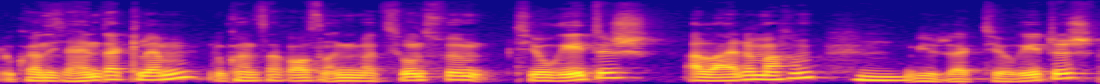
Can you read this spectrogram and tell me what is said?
du kannst dich dahinter klemmen, du kannst daraus einen Animationsfilm theoretisch alleine machen, wie gesagt, theoretisch,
